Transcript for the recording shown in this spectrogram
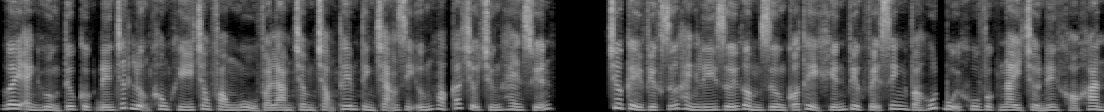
gây ảnh hưởng tiêu cực đến chất lượng không khí trong phòng ngủ và làm trầm trọng thêm tình trạng dị ứng hoặc các triệu chứng hen suyễn. Chưa kể việc giữ hành lý dưới gầm giường có thể khiến việc vệ sinh và hút bụi khu vực này trở nên khó khăn.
